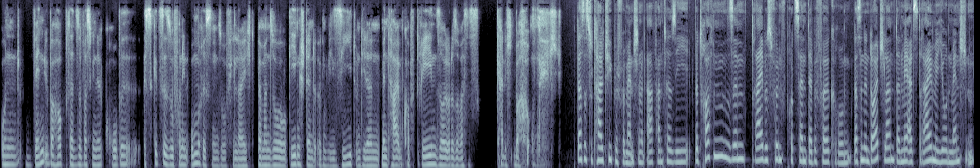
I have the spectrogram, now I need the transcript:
Und wenn überhaupt, dann sowas wie eine grobe Skizze so von den Umrissen, so vielleicht, wenn man so Gegenstände irgendwie sieht und die dann mental im Kopf drehen soll oder sowas, das kann ich überhaupt nicht. Das ist total typisch für Menschen mit A-Fantasie. Betroffen sind drei bis fünf Prozent der Bevölkerung. Das sind in Deutschland dann mehr als drei Millionen Menschen.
